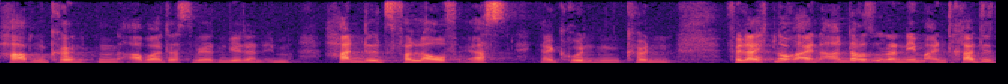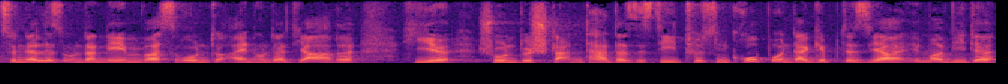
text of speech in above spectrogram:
haben könnten, aber das werden wir dann im Handelsverlauf erst ergründen können. Vielleicht noch ein anderes Unternehmen, ein traditionelles Unternehmen, was rund 100 Jahre hier schon Bestand hat. Das ist die ThyssenKrupp und da gibt es ja immer wieder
